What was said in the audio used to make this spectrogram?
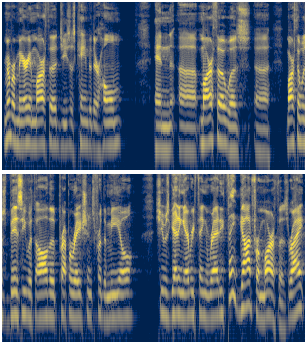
Remember Mary and Martha? Jesus came to their home, and uh, Martha was uh, Martha was busy with all the preparations for the meal. She was getting everything ready. Thank God for Martha's, right?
